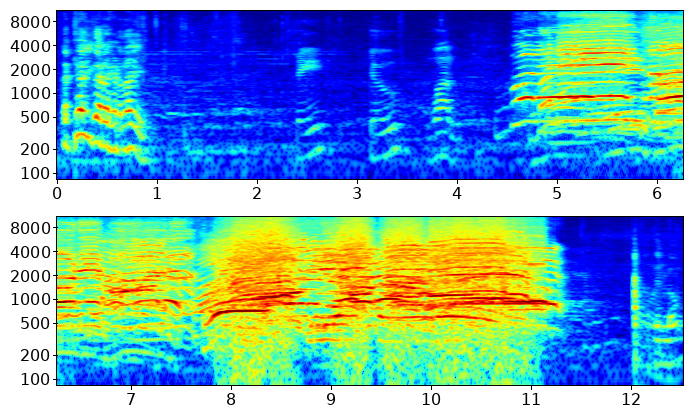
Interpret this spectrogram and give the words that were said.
ਇਕੱਠਿਆਂ ਜਗਾਰਾ ਛੱਡਣਾ ਜੀ ਫਤਿਹ ਬੁਲਾਓ।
